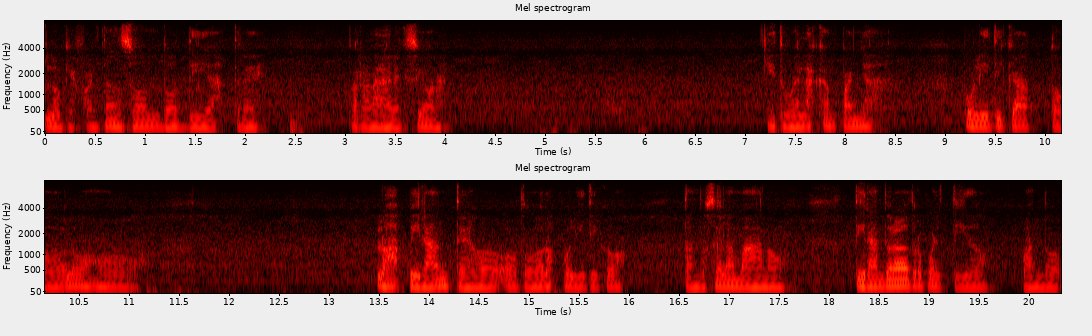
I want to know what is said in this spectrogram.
lo que faltan son dos días, tres, para las elecciones. Y tú ves las campañas políticas, todos los, los aspirantes o, todos los políticos dándose la mano, tirándole al otro partido, cuando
